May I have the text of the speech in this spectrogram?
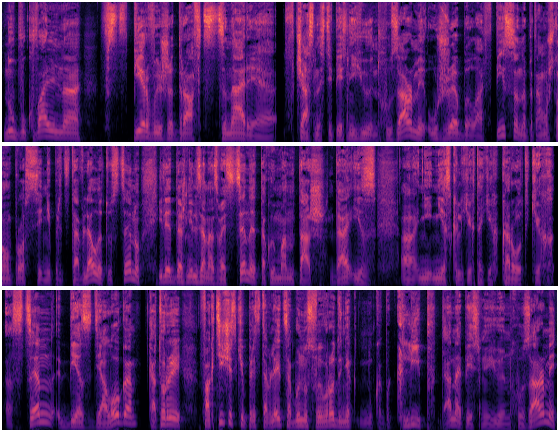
ну, буквально в первый же драфт сценария, в частности, песни You and Whose Army, уже была вписана, потому что он просто себе не представлял эту сцену, или это даже нельзя назвать сценой, это такой монтаж, да, из а, не, нескольких таких коротких сцен без диалога, который фактически представляет собой, ну, своего рода, нек, ну, как бы клип, да, на песню You and Whose Army,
